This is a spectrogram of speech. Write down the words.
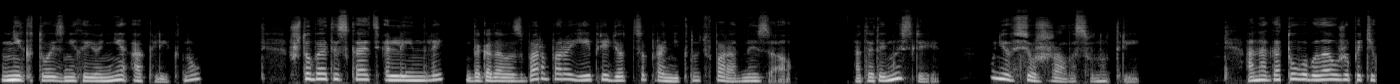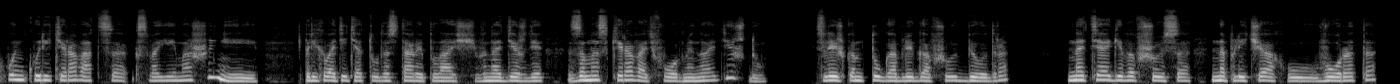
Никто из них ее не окликнул. Чтобы отыскать Линли, догадалась Барбара, ей придется проникнуть в парадный зал. От этой мысли у нее все сжалось внутри. Она готова была уже потихоньку ретироваться к своей машине и прихватить оттуда старый плащ в надежде замаскировать форменную одежду, слишком туго облегавшую бедра, натягивавшуюся на плечах у ворота.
